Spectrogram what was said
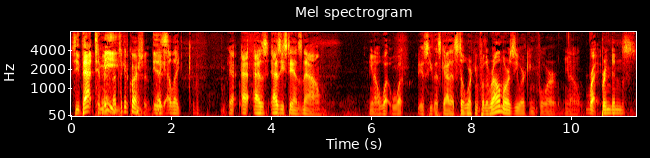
See that to Yeah, me that's a good question. Is like, like, yeah, as as he stands now, you know, what what is he? This guy that's still working for the realm, or is he working for you know, Right. Brendan's,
